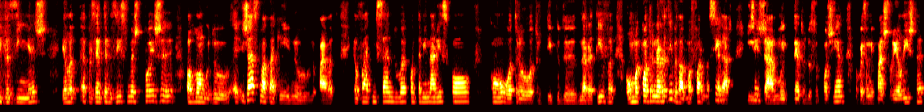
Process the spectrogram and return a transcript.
narrativazinhas. Ele ap- apresenta-nos isso, mas depois, eh, ao longo do. eh, Já se nota aqui no, no pilot, ele vai começando a contaminar isso com, com outro, outro tipo de narrativa, ou uma contranarrativa, de alguma forma, se Sim. calhar. E Sim. já muito dentro do subconsciente, uma coisa muito mais surrealista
